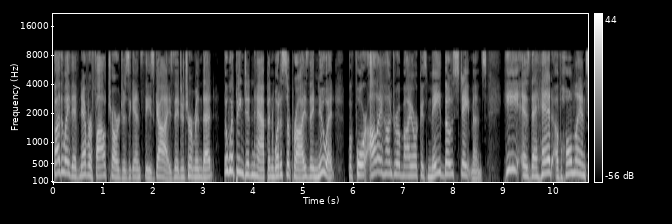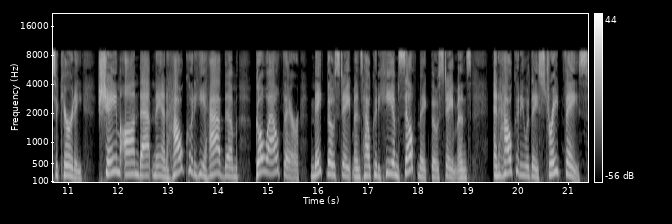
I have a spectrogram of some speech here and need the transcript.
By the way, they've never filed charges against these guys. They determined that the whipping didn't happen. What a surprise. They knew it before Alejandro Mayorkas made those statements. He is the head of Homeland Security. Shame on that man. How could he have them go out there, make those statements? How could he himself make those statements? And how could he, with a straight face,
